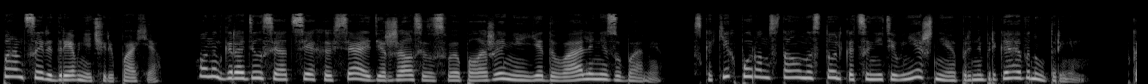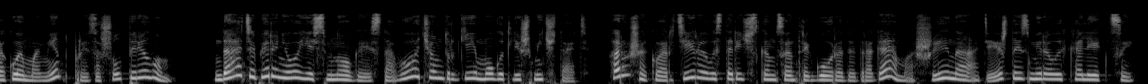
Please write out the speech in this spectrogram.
Панцирь древней черепахи. Он отгородился от всех и вся и держался за свое положение едва ли не зубами. С каких пор он стал настолько ценить и внешнее, пренебрегая внутренним? В какой момент произошел перелом? Да, теперь у него есть многое из того, о чем другие могут лишь мечтать. Хорошая квартира в историческом центре города, дорогая машина, одежда из мировых коллекций.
